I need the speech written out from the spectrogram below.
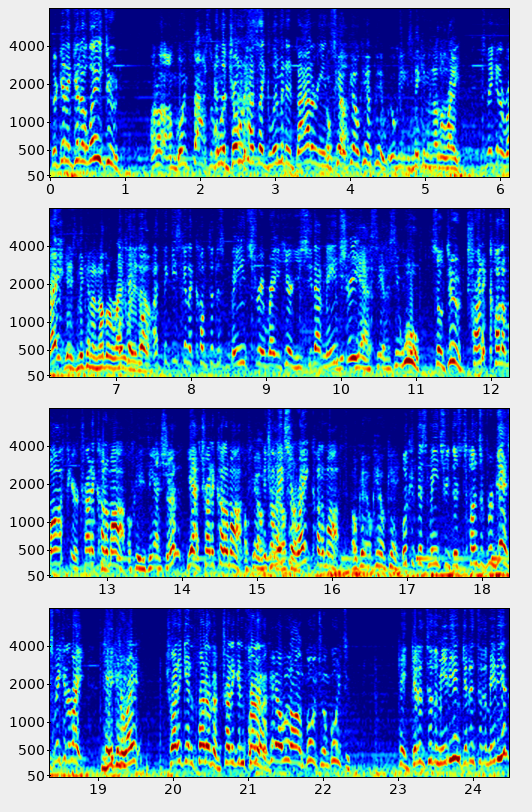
They're gonna get away, dude. Oh, Don't know. I'm going fast. I'm And the drone fast. has like limited battery and Okay, stuff. okay, okay, okay, okay. He's making another right. He's making it right? Yeah, he's making another right okay, right yo, now. I think he's gonna come to this main street right here. You see that main street? Yeah, I see it. I see. Whoa. So, dude, try to cut him off here. Try to cut him off. Okay, you think I should? Yeah, try to cut him off. Okay, I'll if try, he makes try. right, cut him off. Okay, okay, okay. Look at this main street. There's tons of room. Yeah, he's making it right. He's making it right? Try to get in front of him. Try to get in front Okay, of okay, him. I will. I'm going to. I'm going to. Okay, get into the median. Get into the median.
